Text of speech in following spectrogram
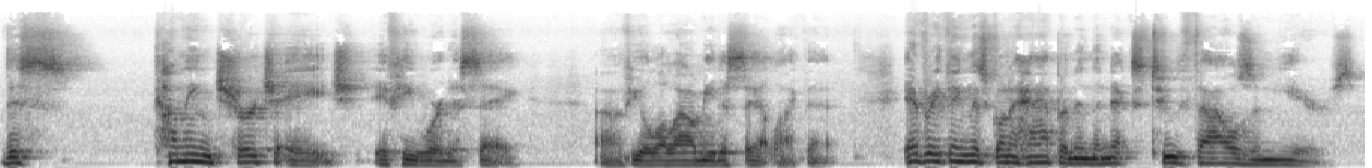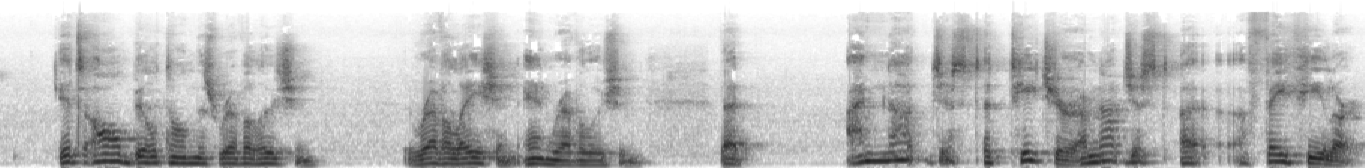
This coming church age, if he were to say, uh, if you'll allow me to say it like that. Everything that's going to happen in the next 2,000 years, it's all built on this revolution, revelation and revolution that I'm not just a teacher, I'm not just a, a faith healer.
